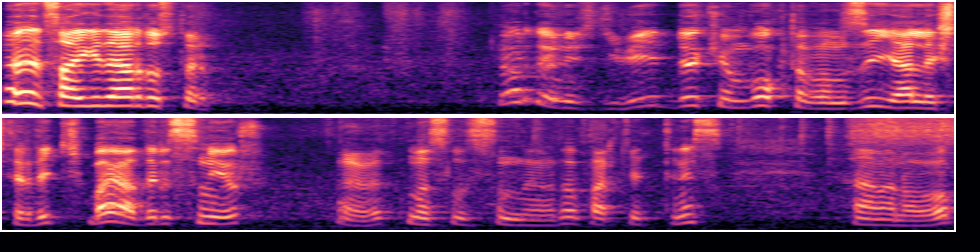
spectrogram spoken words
Evet saygıdeğer dostlarım. Gördüğünüz gibi döküm wok tavamızı yerleştirdik. Bayağıdır ısınıyor. Evet nasıl ısındığını da fark ettiniz. Hemen hop.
